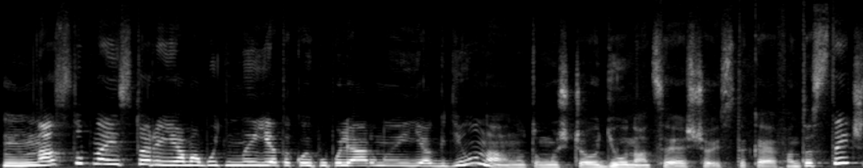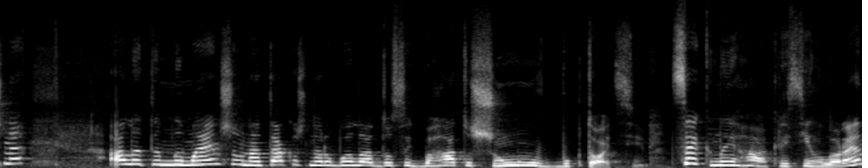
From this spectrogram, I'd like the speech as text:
Наступна історія, мабуть, не є такою популярною, як Дюна, ну тому що Дюна це щось таке фантастичне. Але тим не менше вона також наробила досить багато шуму в Буктоці. Це книга Крістін Лорен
